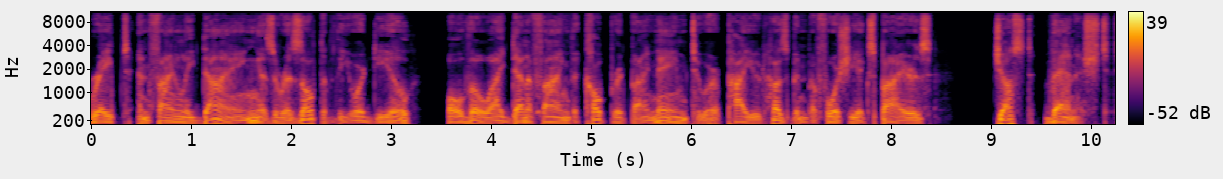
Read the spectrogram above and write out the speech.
raped, and finally dying as a result of the ordeal, although identifying the culprit by name to her Paiute husband before she expires, just vanished.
